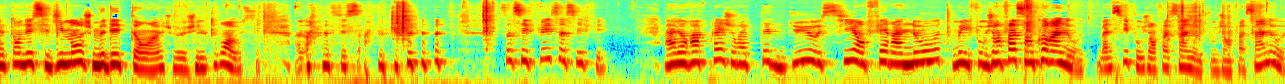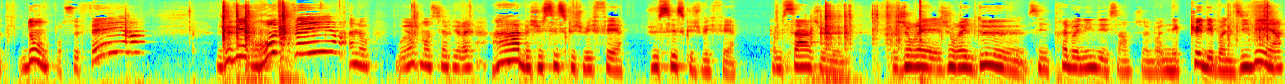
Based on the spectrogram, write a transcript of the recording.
attendez, c'est dimanche, je me détends. Hein. J'ai le droit aussi. Alors, c'est ça. ça, c'est fait, ça, c'est fait. Alors après, j'aurais peut-être dû aussi en faire un autre. Oui, il faut que j'en fasse encore un autre. Bah si, il faut que j'en fasse un autre, il faut que j'en fasse un autre. Donc, pour ce faire, je vais refaire. Alors, ou alors je m'en servirai. Ah, ben je sais ce que je vais faire. Je sais ce que je vais faire. Comme ça, j'aurai deux. C'est une très bonne idée, ça. Je que des bonnes idées. Hein.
